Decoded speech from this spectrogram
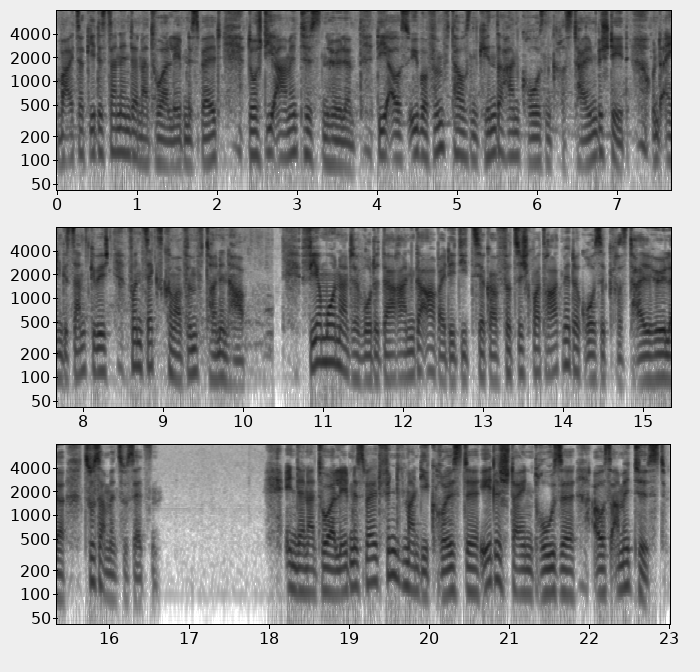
Weiter geht es dann in der Naturerlebniswelt durch die Amethystenhöhle, die aus über 5000 kinderhandgroßen Kristallen besteht und ein Gesamtgewicht von 6,5 Tonnen hat. Vier Monate wurde daran gearbeitet, die ca. 40 Quadratmeter große Kristallhöhle zusammenzusetzen. In der Naturerlebniswelt findet man die größte Edelsteindruse aus Amethyst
